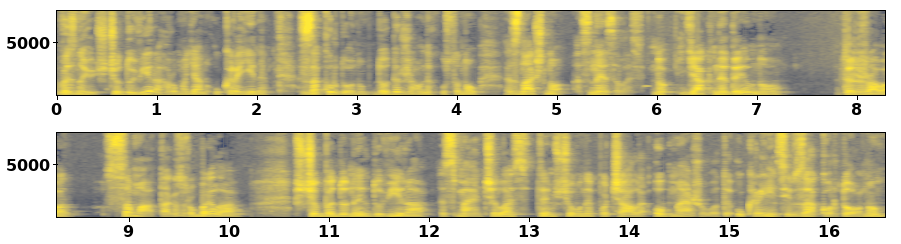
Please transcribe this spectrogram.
визнають, що довіра громадян України за кордоном до державних установ значно знизилась. Ну як не дивно, держава сама так зробила, щоб до них довіра зменшилась, тим, що вони почали обмежувати українців за кордоном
